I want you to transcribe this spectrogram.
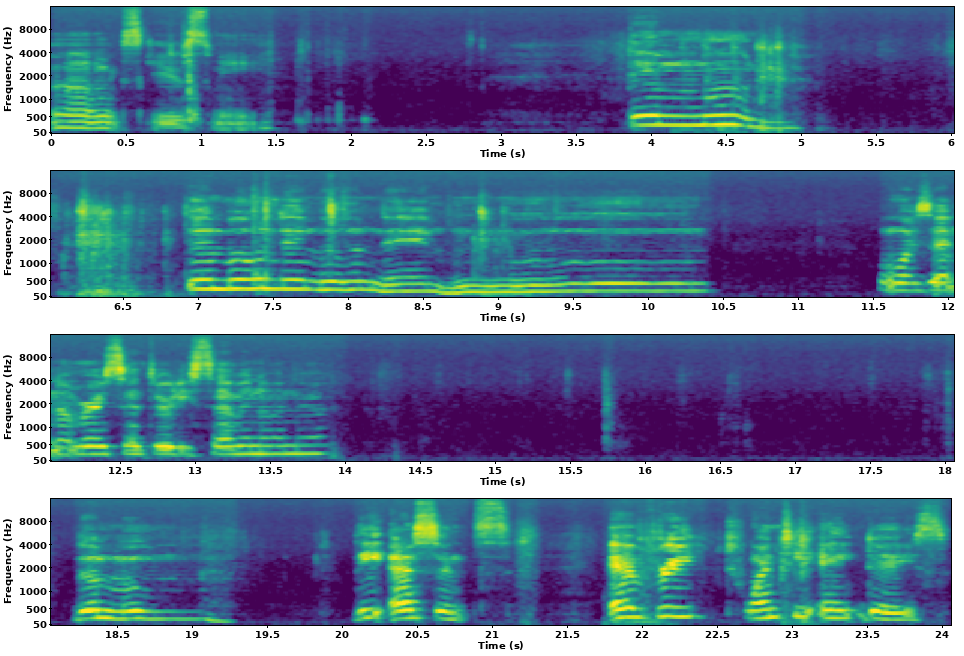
Um, excuse me. The moon. The moon, the moon, the moon. What was that number I said? 37 on that? The moon. The essence. Every 28 days,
